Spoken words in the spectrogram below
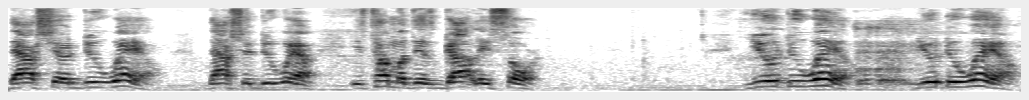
Thou shalt do well. Thou shalt do well. He's talking about this godly sort. You'll do well. You'll do well.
